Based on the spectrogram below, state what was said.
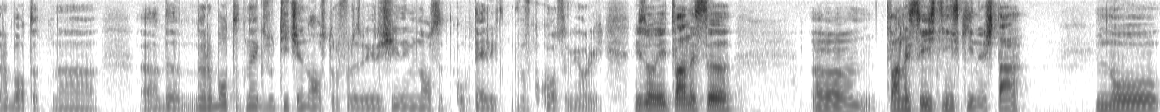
работят на а, да, да работят на екзотичен остров, разбираш, и да им носят коктейли в кокосови орехи. Мисля, нали, това не са това не са истински неща, но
